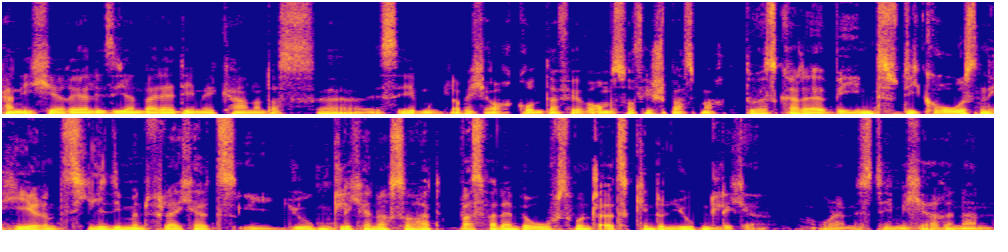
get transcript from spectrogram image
kann ich hier realisieren bei der Demekan. Und das äh, ist eben, glaube ich, auch Grund dafür, warum es so viel Spaß macht. Du hast gerade erwähnt, die großen, hehren Ziele, die man vielleicht als Jugendlicher noch so hat. Was war dein Berufswunsch als Kind und Jugendlicher? Oder müsste ich mich erinnern?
